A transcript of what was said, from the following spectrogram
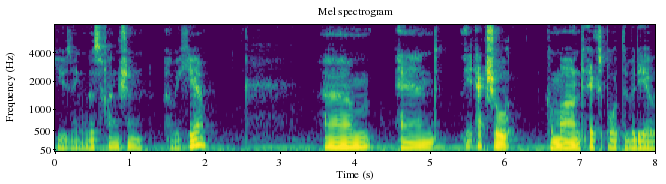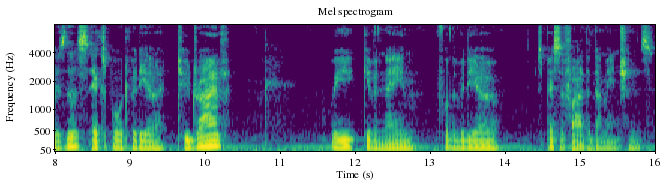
using this function over here. Um, and the actual command export the video is this, export video to drive we give a name for the video, specify the dimensions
